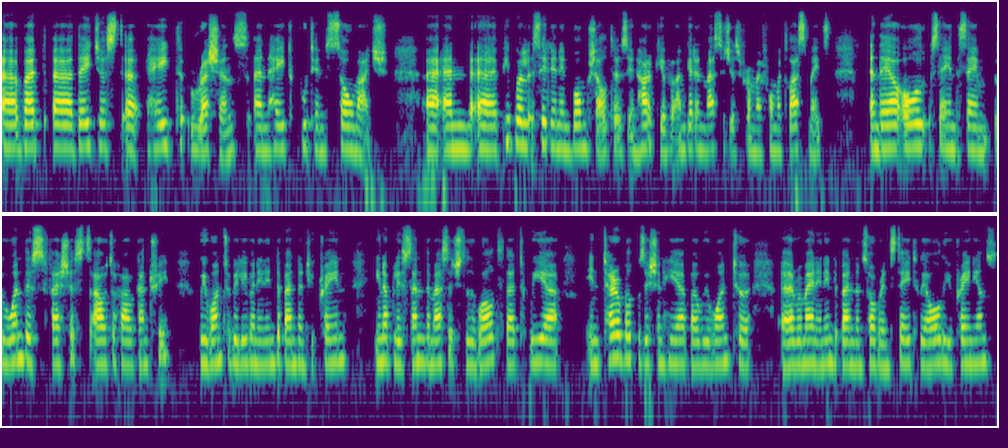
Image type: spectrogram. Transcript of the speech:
uh, but uh, they just uh, hate Russians and hate Putin so much. Uh, and uh, people sitting in bomb shelters in Kharkiv, I'm getting messages from my former classmates, and they are all saying the same. We want these fascists out of our country we want to believe in an independent Ukraine. Inna, please send the message to the world that we are in terrible position here, but we want to uh, remain an independent sovereign state. We are all Ukrainians,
